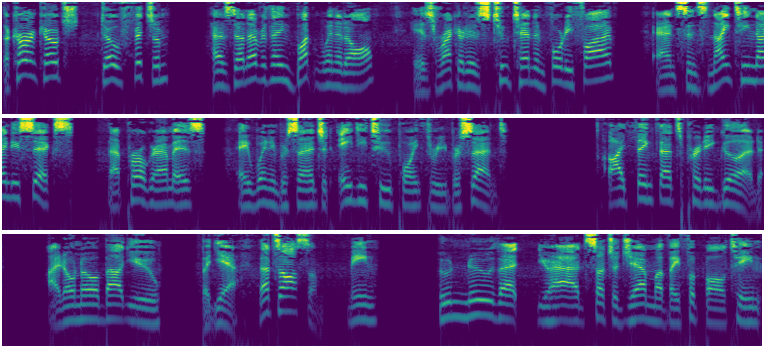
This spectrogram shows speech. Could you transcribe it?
The current coach, Dove Fischel, has done everything but win it all. His record is 210 and 45, and since 1996, that program is a winning percentage at 82.3%. I think that's pretty good. I don't know about you, but yeah, that's awesome. I mean, who knew that you had such a gem of a football team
